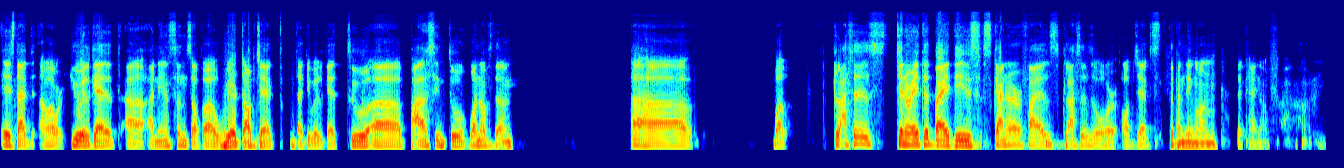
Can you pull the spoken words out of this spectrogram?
is that, or you will get uh, an instance of a weird object that you will get to uh, pass into one of the uh, well, classes generated by these scanner files, classes or objects, depending on the kind of um,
